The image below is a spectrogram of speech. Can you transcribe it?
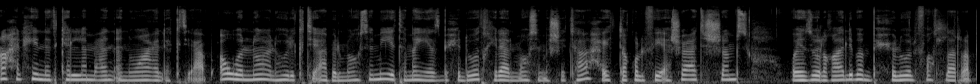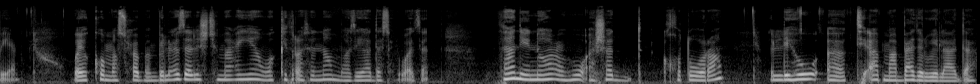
راح الحين نتكلم عن أنواع الاكتئاب. أول نوع اللي هو الاكتئاب الموسمي يتميز بحدوث خلال موسم الشتاء حيث تقل فيه أشعة الشمس ويزول غالبا بحلول فصل الربيع ويكون مصحوبا بالعزلة الاجتماعية وكثرة النوم وزيادة الوزن. ثاني نوع هو أشد خطورة اللي هو اكتئاب ما بعد الولادة.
